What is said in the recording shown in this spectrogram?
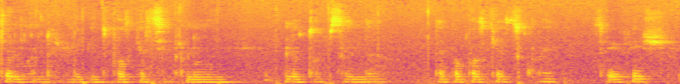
Ter no ano 2020 o podcast sempre no, no top 100 da, da Podcast como é. Seria fixe.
